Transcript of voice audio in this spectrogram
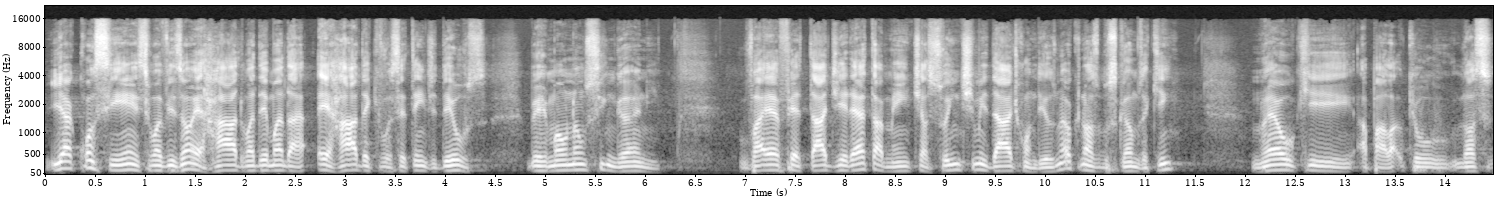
E a consciência, uma visão errada, uma demanda errada que você tem de Deus, meu irmão, não se engane, vai afetar diretamente a sua intimidade com Deus. Não é o que nós buscamos aqui? Não é o que, a palavra, que o, nós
